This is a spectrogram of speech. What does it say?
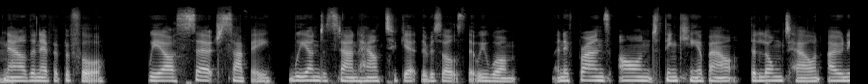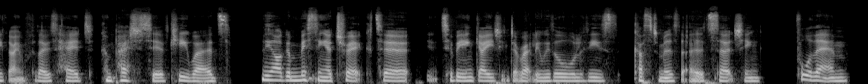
Mm. now than ever before. We are search savvy. We understand how to get the results that we want. And if brands aren't thinking about the long tail and only going for those head competitive keywords, they are missing a trick to to be engaging directly with all of these customers that are searching for them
